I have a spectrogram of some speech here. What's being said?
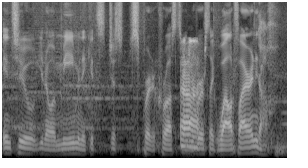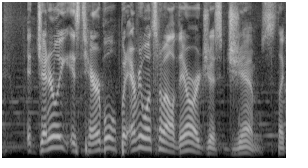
into you know a meme and it gets just spread across the Uh-huh. universe like wildfire. And it, Oh. it generally is terrible, but every once in a while there are just gems. Like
